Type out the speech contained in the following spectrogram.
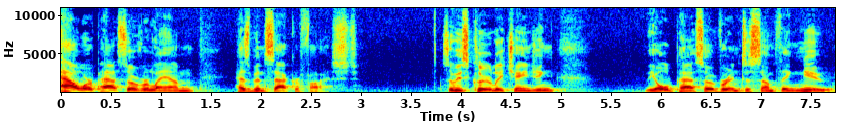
our Passover lamb, has been sacrificed. So he's clearly changing the old Passover into something new.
